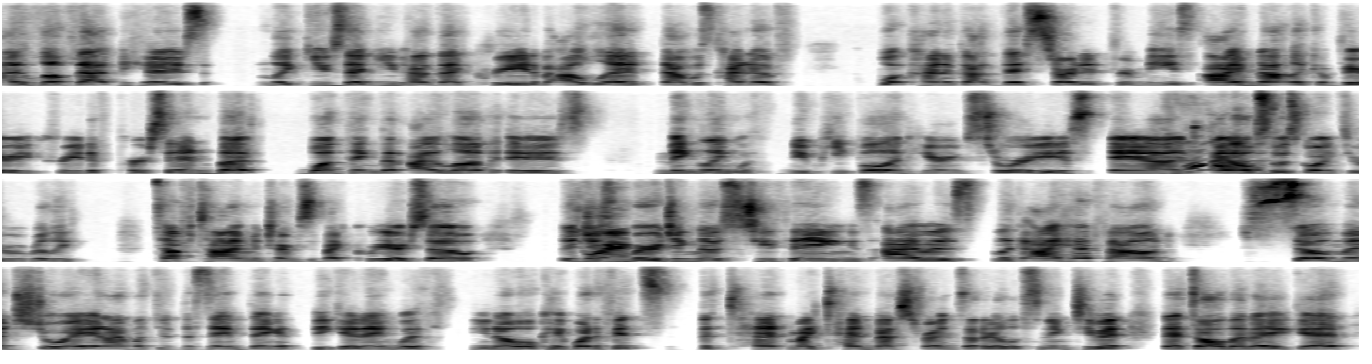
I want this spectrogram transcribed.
I love that because like you said you have that creative outlet. That was kind of what kind of got this started for me is I'm not like a very creative person, but one thing that I love is mingling with new people and hearing stories. And yeah. I also was going through a really tough time in terms of my career. So sure. just merging those two things, I was like, I have found so much joy and i went through the same thing at the beginning with you know okay what if it's the 10 my 10 best friends that are listening to it? That's all that i get.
